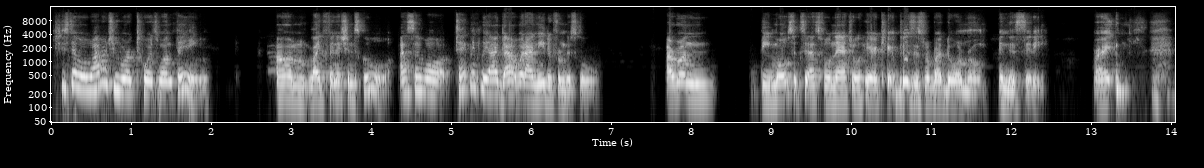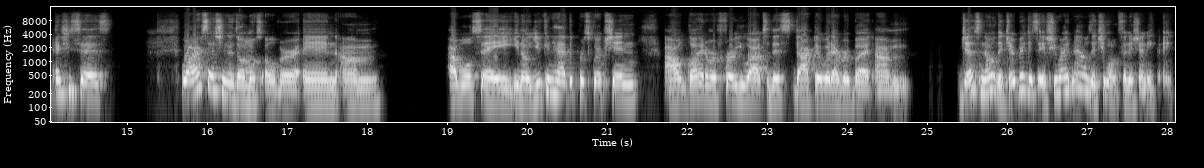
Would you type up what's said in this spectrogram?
She said, Well, why don't you work towards one thing? Um, like finishing school. I said, Well, technically I got what I needed from the school. I run the most successful natural hair care business from my dorm room in this city. Right. and she says, Well, our session is almost over. And um, I will say, you know, you can have the prescription. I'll go ahead and refer you out to this doctor, whatever, but um, just know that your biggest issue right now is that you won't finish anything.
